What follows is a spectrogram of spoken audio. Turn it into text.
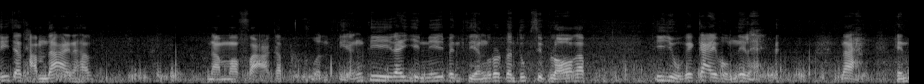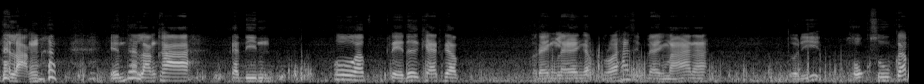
ที่จะทำได้นะครับ นำมาฝากครับส่วนเสียงที่ได้ยินนี้เป็นเสียงรถบรรทุก10ล้อครับ ที่อยู่ใกล้ๆผมนี่แหละนะเห็นแต่หลัง เห็นแต่หลังคากระดิน โอ้ครับเกรเดอร์แคทครับ แรงๆครับ 150 แรงม้านะ ตัวนี้6สูบครับ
